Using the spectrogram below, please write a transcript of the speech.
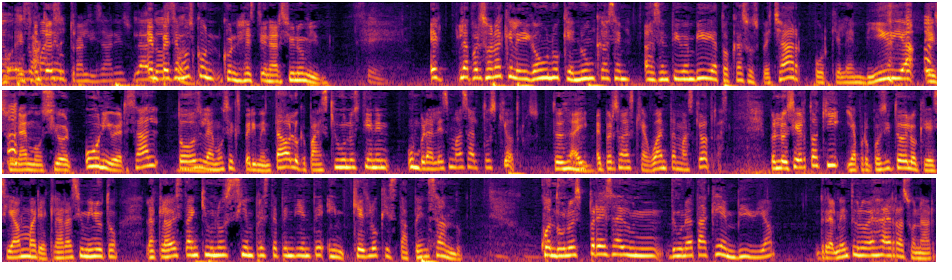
envidioso, exacto. neutralizar eso. Las Empecemos con, con gestionarse uno mismo. El- la persona que le diga a uno que nunca se- ha sentido envidia toca sospechar, porque la envidia es una emoción universal, todos la hemos experimentado, lo que pasa es que unos tienen umbrales más altos que otros, entonces hay, hay personas que aguantan más que otras. Pero lo cierto aquí, y a propósito de lo que decía María Clara hace un minuto, la clave está en que uno siempre esté pendiente en qué es lo que está pensando. Cuando uno expresa de un, de un ataque de envidia, realmente uno deja de razonar,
